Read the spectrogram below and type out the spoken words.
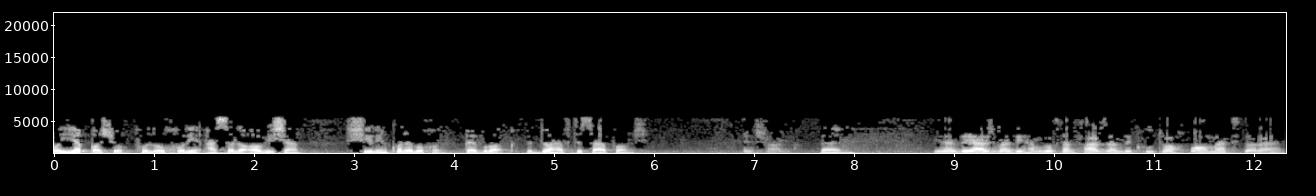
با یک قاشق پلوخوری اصل آویشن شیرین کنه بخوره. قبراق به دو هفته سرپا میشه. انشاءالله. بله. بیننده ارجمندی هم گفتن فرزند کوتاه قامت دارن.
